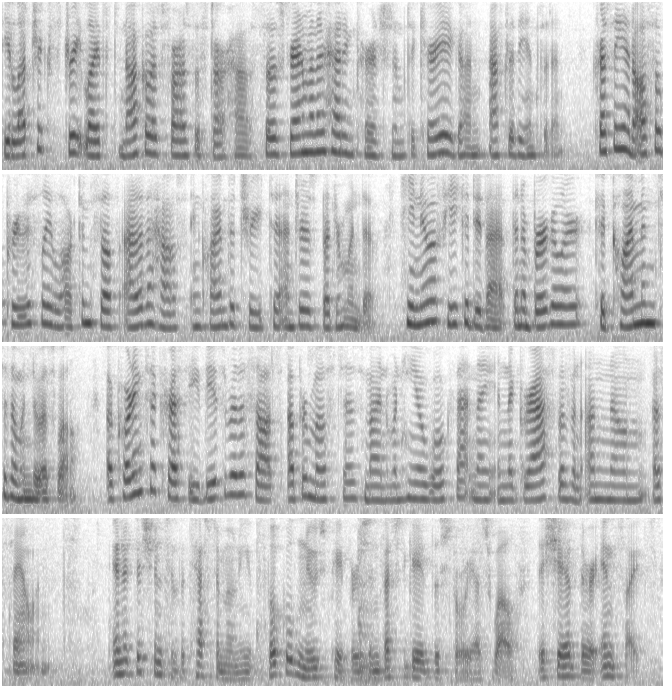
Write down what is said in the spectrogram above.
The electric street lights did not go as far as the Star House, so his grandmother had encouraged him to carry a gun after the incident. Cressy had also previously locked himself out of the house and climbed a tree to enter his bedroom window. He knew if he could do that, then a burglar could climb into the window as well. According to Cressy, these were the thoughts uppermost in his mind when he awoke that night in the grasp of an unknown assailant. In addition to the testimony, local newspapers investigated the story as well. They shared their insights.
